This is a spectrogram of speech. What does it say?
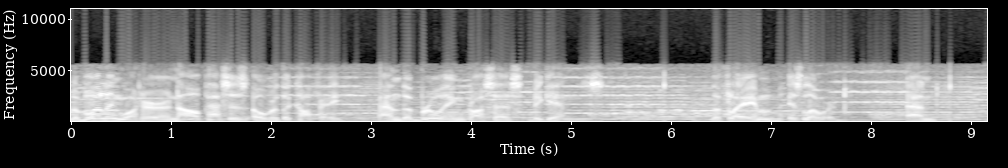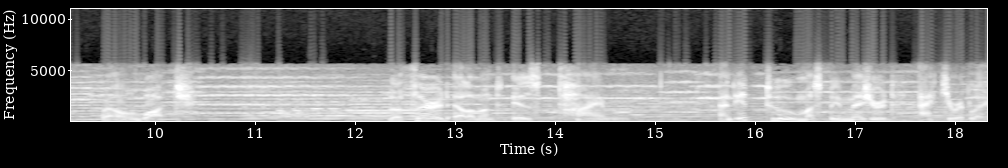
The boiling water now passes over the coffee and the brewing process begins. The flame is lowered and, well, watch. The third element is time. And it too must be measured accurately.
